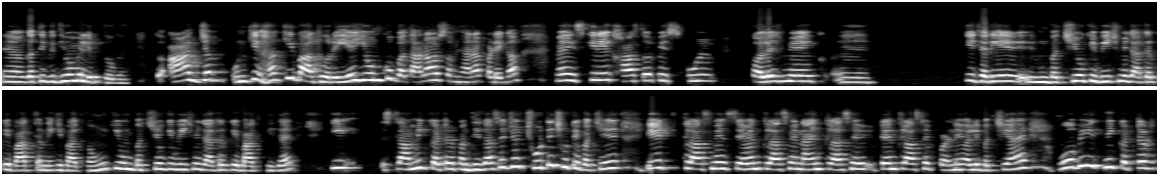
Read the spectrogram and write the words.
गतिविधियों में लिप्त हो गए। तो आज जब उनके हक की बात हो रही है, ये उनको बताना और समझाना पड़ेगा। मैं इसके लिए खास तौर पे स्कूल, कॉलेज में के ज़रिए बच्चियों के बीच में जाकर के बात करने की बात कहूँगी कि उन बच्चियों के बीच में जाकर के बात की जाए कि इस्लामिक कट्टरपंथीता से जो छोटे छोटे बच्चे एट क्लास में, सेवन क्लास में नाइन्थ क्लास में टेंथ क्लास में पढ़ने वाली बच्चियाँ हैं, वो भी इतनी कट्टर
